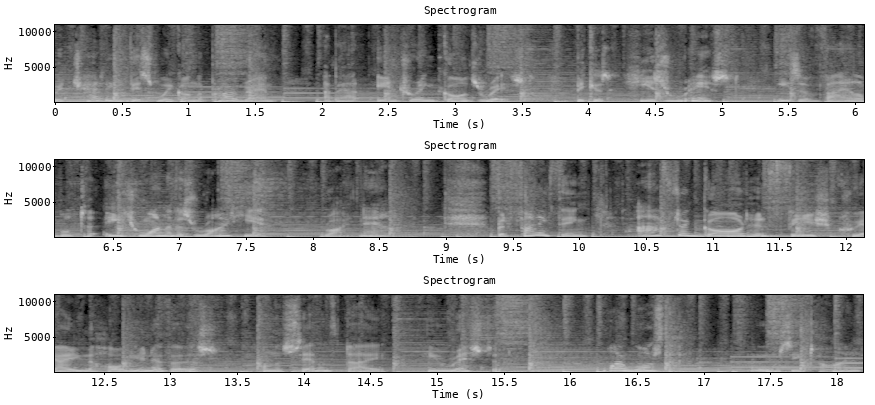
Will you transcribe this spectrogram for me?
We're chatting this week on the program about entering God's rest because His rest is available to each one of us right here, right now. But funny thing, after God had finished creating the whole universe, on the seventh day, He rested. Why was that? Was He tired?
